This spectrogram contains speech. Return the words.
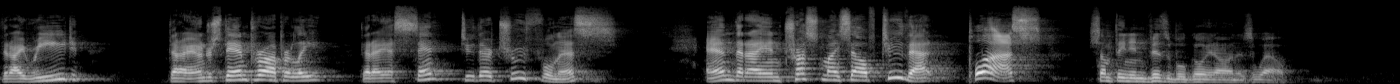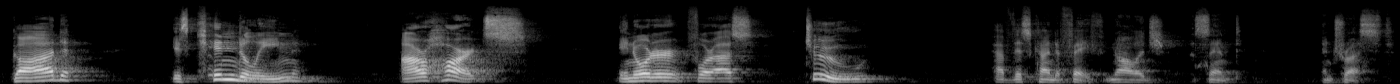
that I read, that I understand properly, that I assent to their truthfulness, and that I entrust myself to that, plus something invisible going on as well. God is kindling our hearts in order for us to have this kind of faith, knowledge, assent, and trust.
